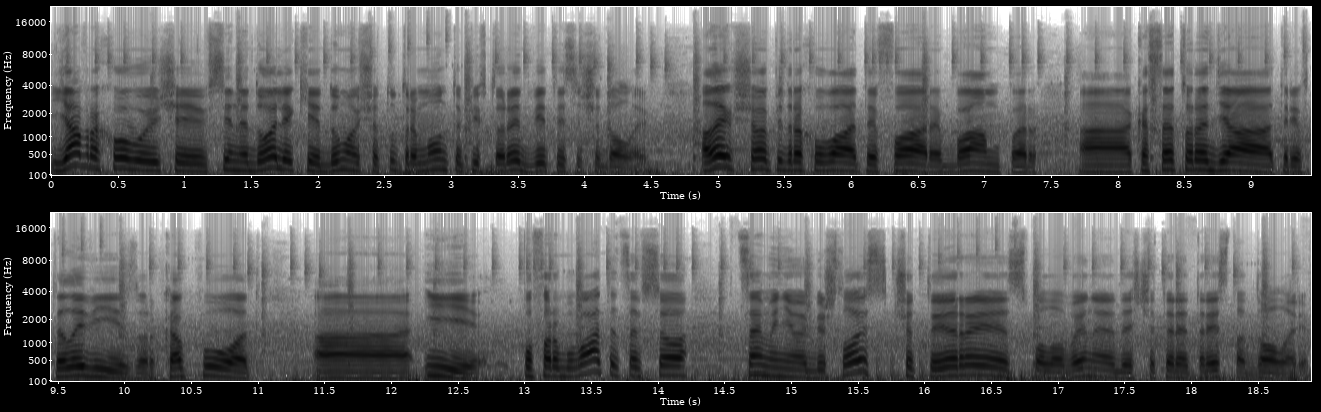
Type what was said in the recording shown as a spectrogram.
я враховуючи всі недоліки, думав, що тут ремонту півтори-дві тисячі доларів. Але якщо підрахувати фари, бампер, касету радіаторів, телевізор, капот і пофарбувати це все, це мені обійшлось 4,5, десь 4300 доларів.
